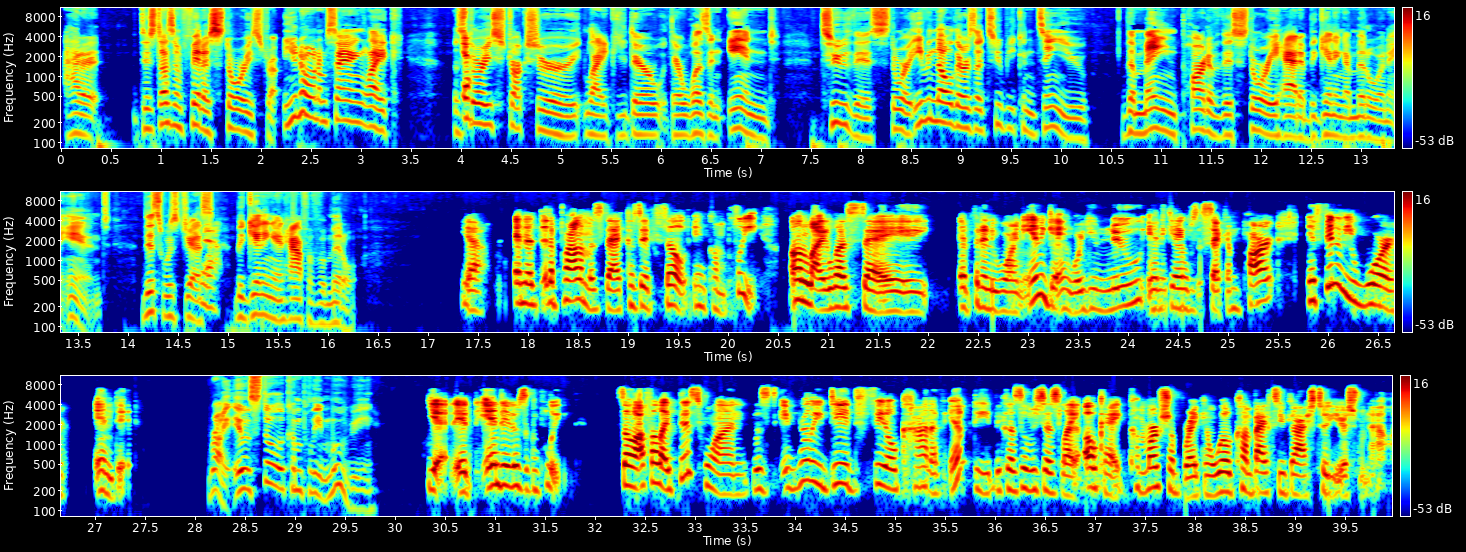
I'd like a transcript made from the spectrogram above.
How do, this doesn't fit a story structure. You know what I'm saying? Like a Yeah. story structure. Like there, there was an end to this story, even though there's a to be continue. The main part of this story had a beginning, a middle, and an end. This was just Yeah. beginning and half of a middle. Yeah, and the, the problem is that because it felt incomplete. Unlike, let's say, Infinity War and Endgame, where you knew Endgame was the second part, Infinity War ended. Right. It was still a complete movie. Yeah, it ended. It was complete. So I felt like this one was. It really did feel kind of empty because it was just like, okay, commercial break, and we'll come back to you guys two years from now.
